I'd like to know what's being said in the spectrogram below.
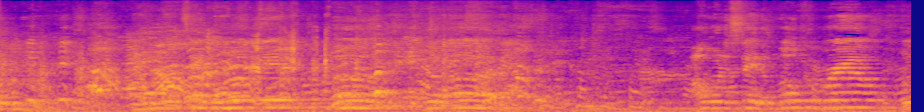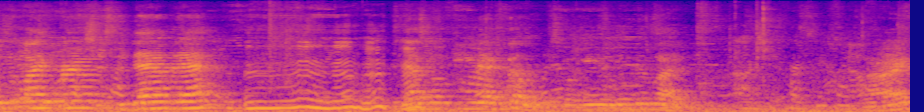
And you gonna take a little bit of the uh, I want to say the mocha brown with the light brown, just a dab of that. That's gonna give you that color. It's gonna give you a little bit of light. All right.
